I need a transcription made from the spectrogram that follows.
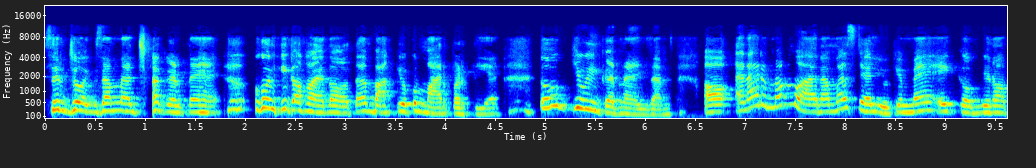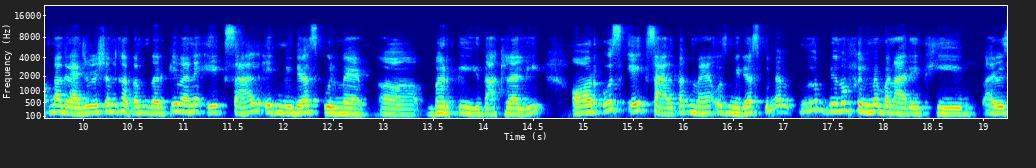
सिर्फ़ जो एग्ज़ाम में अच्छा करते हैं, उन्हीं का फ़ायदा होता है, बाकियों को मार पड़ती है। तो क्यों ही करना है exams and I remember and I must tell you कि मैं एक यू नो अपना ग्रेजुएशन खत्म करके मैंने एक साल एक मीडिया स्कूल में भर्ती दाखिला ली। और उस एक साल तक मैं उस मीडिया स्कूल में यू नो फ़िल्में बना रही थी। आई विल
